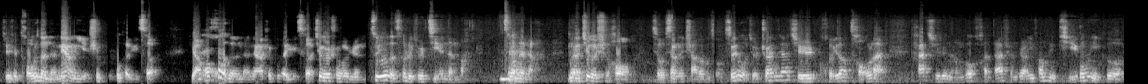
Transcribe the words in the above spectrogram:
就是投入的能量也是不可预测，然后获得的能量是不可预测。这个时候人最优的策略就是节能嘛，坐在那儿。那这个时候就相当于啥都不做，所以我觉得专家其实回到头来，他其实能够很大程度上一方面提供一个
